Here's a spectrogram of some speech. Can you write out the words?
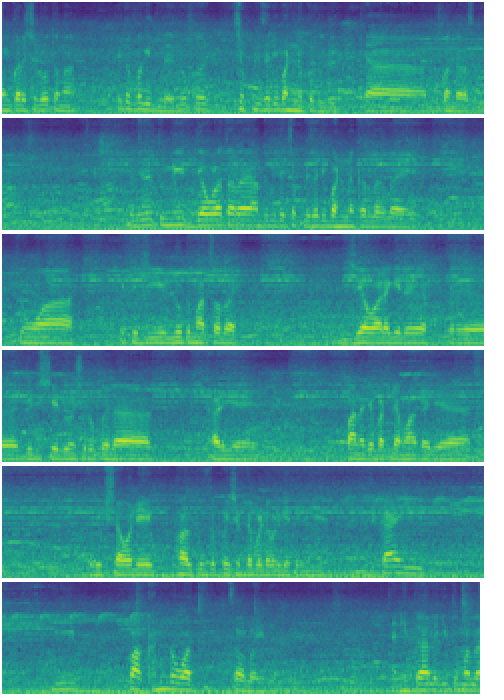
ओंकारेश्वर होतो ना तिथं बघितलं लोक चपलीसाठी भांडणं करत होती त्या दुकानदारासमोर. म्हणजे तुम्ही देवळात आला आणि तुम्ही त्या चपलीसाठी भांडणं करायला लागलाय. किंवा इथे जी लूटमार चालू आहे. जेवायला गेलं तर दीडशे दोनशे रुपयाला थाळी आहे. पाण्याच्या बाटल्या महागायच्या रिक्षावाले फालतूचे पैसे डबल डबल घेतले म्हणजे काय? ही पाखंडवाद चालू आहे इथं. आणि इथं आलं की तुम्हाला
